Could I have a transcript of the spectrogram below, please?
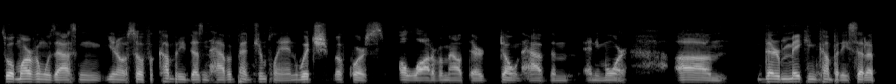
So what Marvin was asking, you know, so if a company doesn't have a pension plan, which of course a lot of them out there don't have them anymore, um, they're making companies set up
